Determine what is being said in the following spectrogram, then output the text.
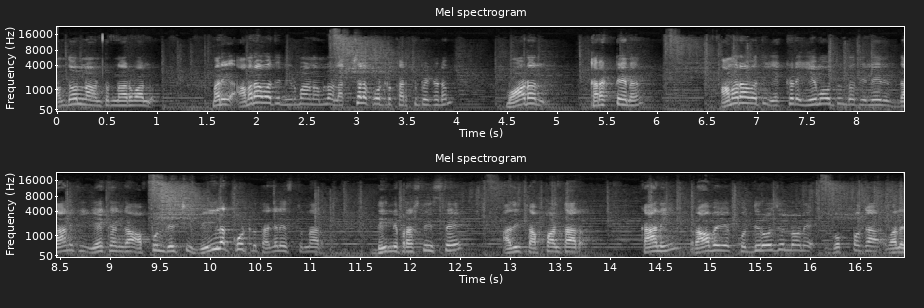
ఆందోళన అంటున్నారు వాళ్ళు. మరి అమరావతి నిర్మాణంలో లక్షల కోట్లు ఖర్చు పెట్టడం మోడల్ కరెక్టేనా? అమరావతి ఎక్కడ ఏమవుతుందో తెలియని దానికి ఏకంగా అప్పులు తెచ్చి వేల కోట్లు తగిలేస్తున్నారు. దీన్ని ప్రశ్నిస్తే అది తప్పంటారు. కానీ రాబోయే కొద్ది రోజుల్లోనే గొప్పగా వాళ్ళ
